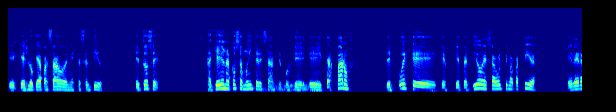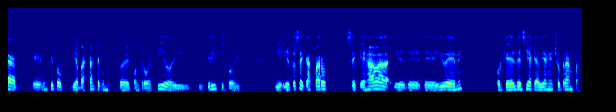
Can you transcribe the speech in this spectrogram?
eh, qué es lo que ha pasado en este sentido. Entonces, aquí hay una cosa muy interesante, porque eh, Kasparov, después que, que, que, perdió esa última partida, él era eh, un tipo bastante con, eh, controvertido y, y crítico, y, y, y, entonces Kasparov se quejaba de, de, de IBM porque él decía que habían hecho trampa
